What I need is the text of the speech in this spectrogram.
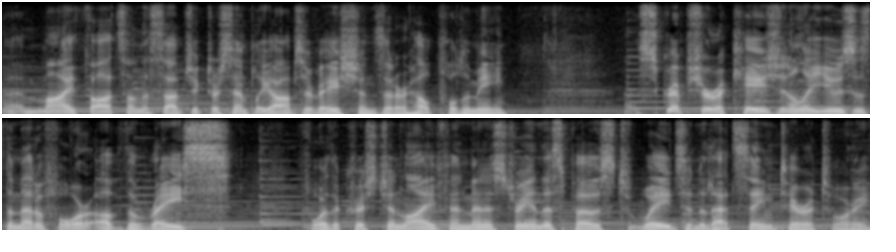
Uh, my thoughts on the subject are simply observations that are helpful to me. Uh, scripture occasionally uses the metaphor of the race for the Christian life and ministry, and this post wades into that same territory.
